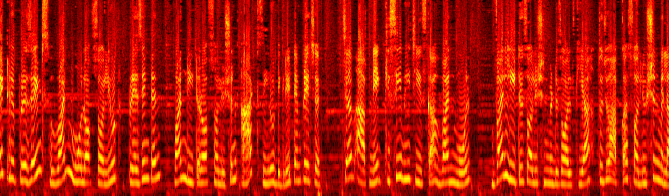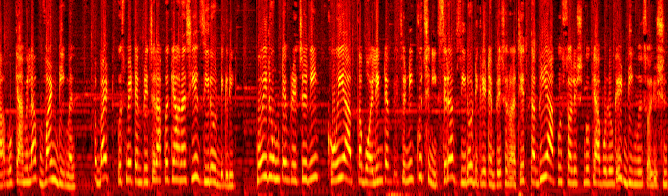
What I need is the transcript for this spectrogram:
It represents one mole of solute present in one litre of solution at zero degree temperature जब आपने किसी भी चीज़ का one mole one litre solution में डिसॉल्व किया तो जो आपका सॉल्यूशन मिला, वो क्या मिला? वन डीमल बट उसमें टेम्परेचर आपका क्या होना चाहिए? ज़ीरो डिग्री कोई रूम टेम्परेचर नहीं, कोई आपका बॉइलिंग टेम्परेचर नहीं, कुछ नहीं, सिर्फ़ ज़ीरो डिग्री टेम्परेचर होना चाहिए, तभी आप उस सॉल्यूशन को क्या बोलोगे? डीमल सॉल्यूशन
